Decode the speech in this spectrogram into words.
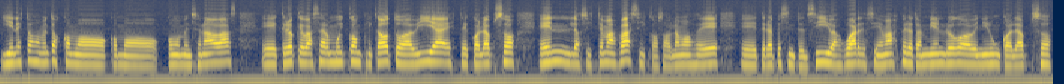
y en estos momentos, como, como, como mencionabas, eh, creo que va a ser muy complicado todavía este colapso en los sistemas básicos. Hablamos de eh, terapias intensivas, guardias y demás, pero también luego va a venir un colapso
